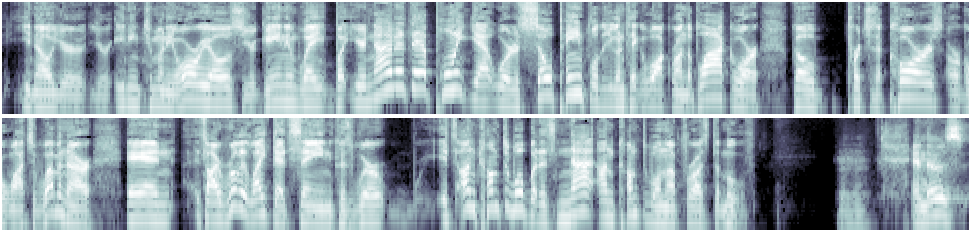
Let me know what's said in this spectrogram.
You know, you're, you're eating too many Oreos. You're gaining weight, but you're not at that point yet where it's so painful that you're going to take a walk around the block or go purchase a course or go watch a webinar. And so I really like that saying because we're, it's uncomfortable, but it's not uncomfortable enough for us to move. Mm-hmm. And those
